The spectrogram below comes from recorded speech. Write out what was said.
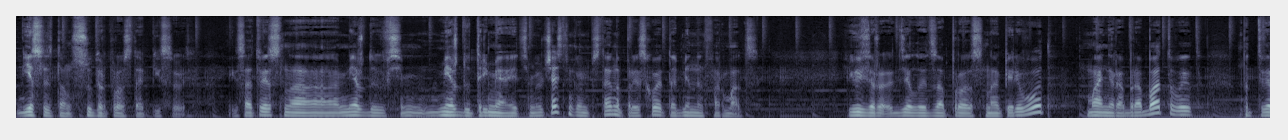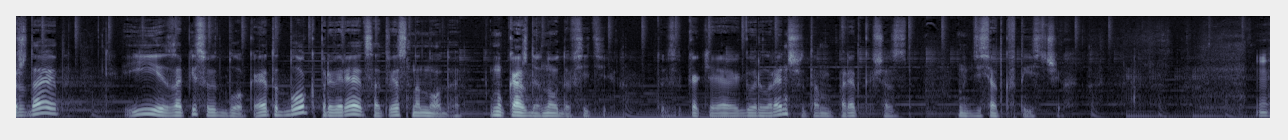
если там супер просто описывать. И, соответственно, между, всем, между тремя этими участниками постоянно происходит обмен информацией. Юзер делает запрос на перевод, майнер обрабатывает, подтверждает и записывает блок. А этот блок проверяет, соответственно, нода. Ну, каждая нода в сети. То есть, как я говорил раньше, там порядка сейчас ну, десятков тысяч их.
